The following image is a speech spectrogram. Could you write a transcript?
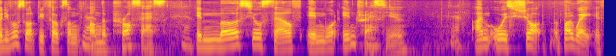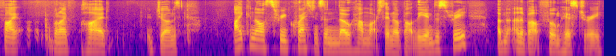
but you've also got to be focused on, Yeah. on the process. Yeah. Immerse yourself in what interests you. Yeah. I'm always shocked. By the way, if I when I've hired journalists, I can ask three questions and know how much they know about the industry and, and about film history.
